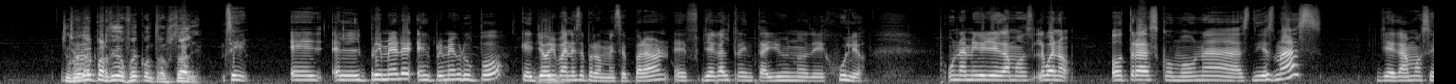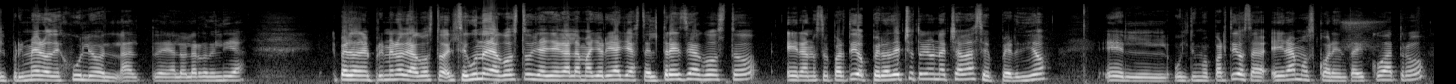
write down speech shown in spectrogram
Yo- primer partido fue contra Australia. Sí. El, el primer, el primer grupo, que yo iba en ese, pero me separaron, eh, llega el 31 de julio. Un amigo y yo llegamos, bueno, otras como unas 10 más, llegamos el primero de julio al- al- a lo largo del día. Perdón, el primero de agosto. El segundo de agosto ya llega la mayoría y hasta el 3 de agosto era nuestro partido. Pero de hecho todavía una chava se perdió el último partido. O sea, éramos 44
